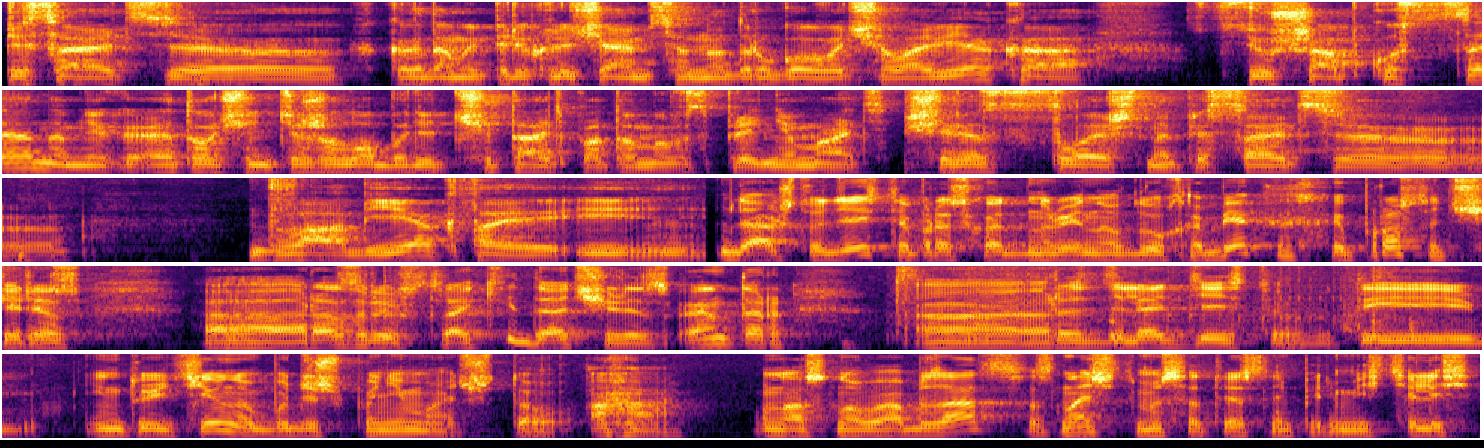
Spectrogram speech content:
писать, э, когда мы переключаемся на другого человека, всю шапку сцены, мне это очень тяжело будет читать потом и воспринимать. Через слэш написать э, два объекта и... Да, что действие происходит одновременно в двух объектах, и просто через э, разрыв строки, да, через Enter э, разделять действия. Ты интуитивно будешь понимать, что, ага, у нас новый абзац, значит, мы, соответственно, переместились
